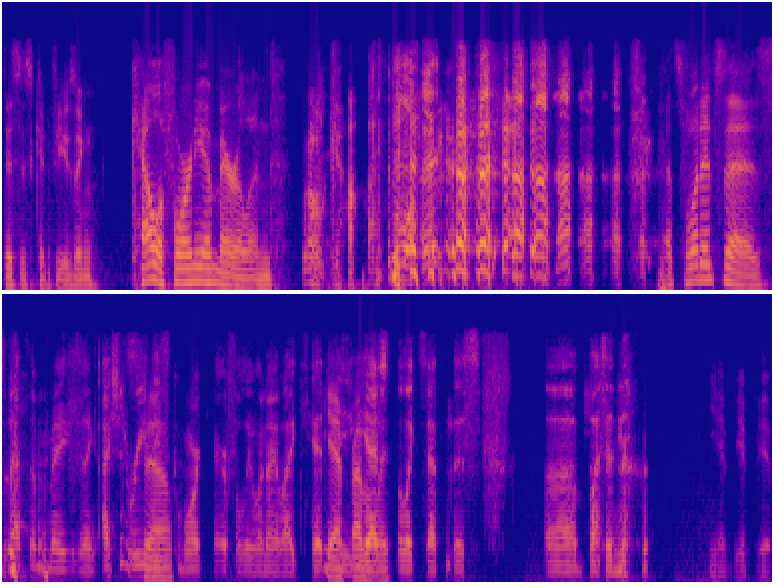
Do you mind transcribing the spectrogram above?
This is confusing. California, Maryland. Oh god. That's what it says. That's amazing. I should read So- these more carefully when I like hit Yeah, the probably. yes, we'll accept this uh, button. Yep, yep, yep.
